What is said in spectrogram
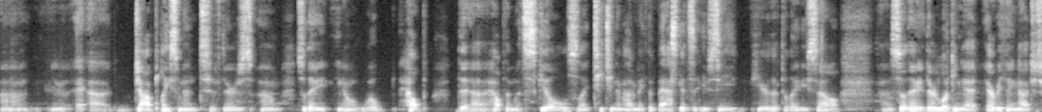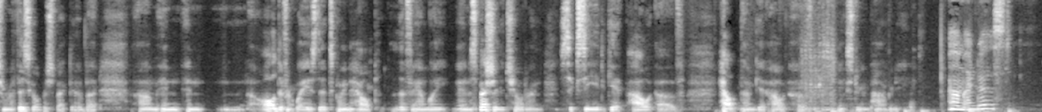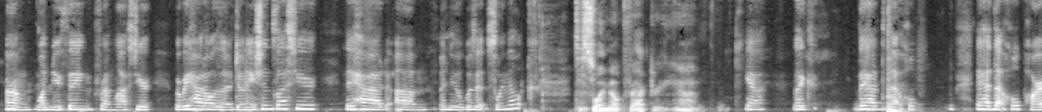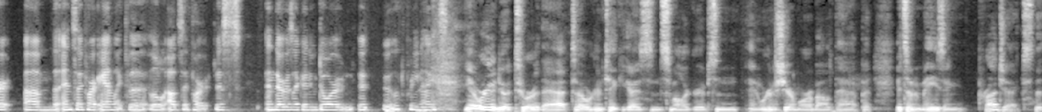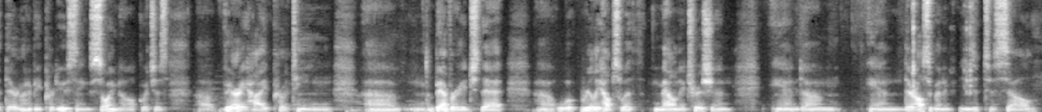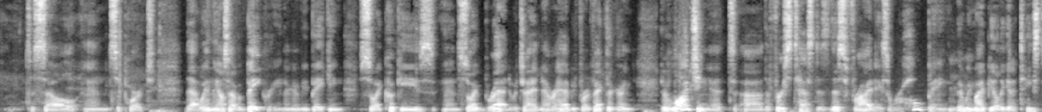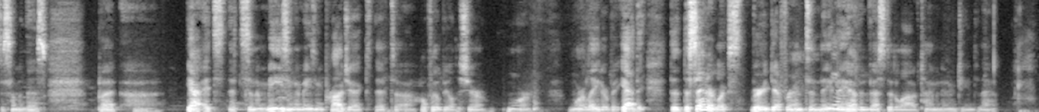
you know, uh, job placement if there's um, so they you know will help the, uh, help them with skills like teaching them how to make the baskets that you see here that the ladies sell. Uh, so they they're looking at everything not just from a physical perspective, but um, in in all different ways that's going to help the family and especially the children succeed, get out of, help them get out of extreme poverty. Um, I noticed um one new thing from last year where we had all the donations last year. They had um a new was it soy milk? It's a soy milk factory, yeah. Yeah, like they had that whole they had that whole part um the inside part and like the little outside part just and there was like a new door and it it looked pretty nice. Yeah, we're going to do a tour of that. Uh, we're going to take you guys in smaller groups and, and we're going to share more about that. But it's an amazing project that they're going to be producing soy milk, which is a very high protein uh, beverage that uh, w- really helps with malnutrition. And, um, and they're also going to use it to sell to sell and support that way. And they also have a bakery, and they're going to be baking soy cookies and soy bread, which I had never had before. In fact, they're going, they're launching it. Uh, the first test is this Friday, so we're hoping that we might be able to get a taste of some of this. But uh, yeah, it's it's an amazing, amazing project that uh, hopefully we'll be able to share more more later. But yeah, the the, the center looks very different, and they, they have invested a lot of time and energy into that.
